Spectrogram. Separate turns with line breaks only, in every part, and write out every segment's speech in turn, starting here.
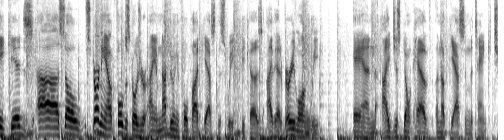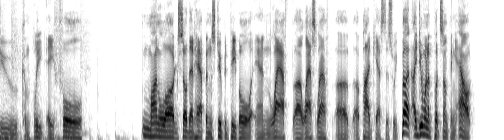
Hey, kids. Uh, so, starting out, full disclosure, I am not doing a full podcast this week because I've had a very long week and I just don't have enough gas in the tank to complete a full monologue. So that happens, stupid people, and laugh, uh, last laugh uh, uh, podcast this week. But I do want to put something out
